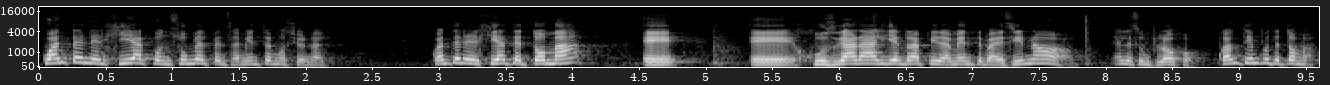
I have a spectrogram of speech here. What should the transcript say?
¿Cuánta energía consume el pensamiento emocional? ¿Cuánta energía te toma eh, eh, juzgar a alguien rápidamente para decir, no, él es un flojo? ¿Cuánto tiempo te toma?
